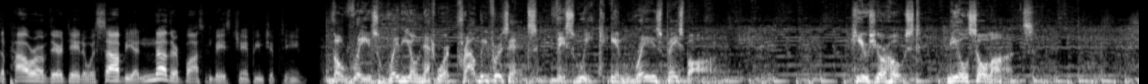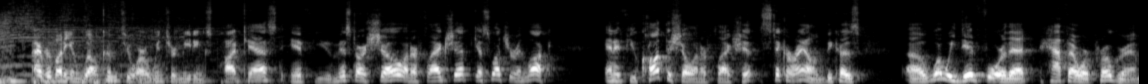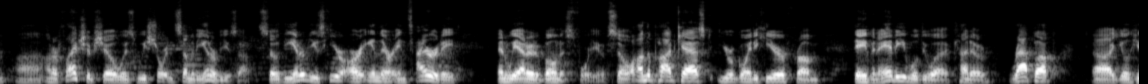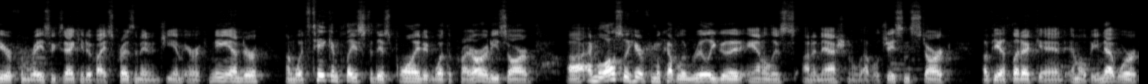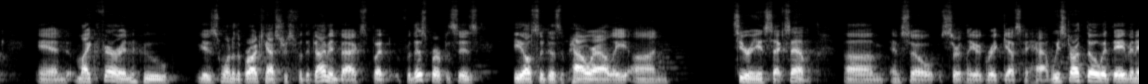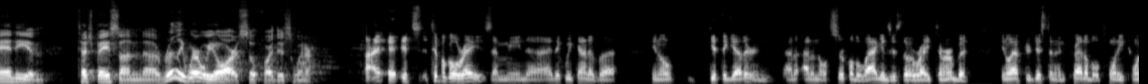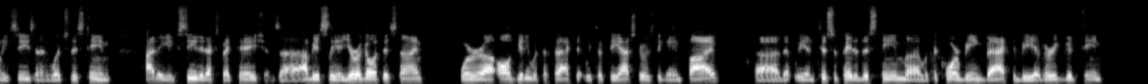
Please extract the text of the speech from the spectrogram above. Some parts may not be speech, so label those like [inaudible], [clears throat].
the power of their data. Wasabi, another Boston based championship team. The Rays Radio Network proudly presents This Week in Rays Baseball. Here's your host, Neil Solondz. Hi, everybody, and welcome to our Winter Meetings podcast. If you missed our show on our flagship, guess what? You're in luck. And if you caught the show on our flagship, stick around because uh, what we did for that half hour program uh, on our flagship show was we shortened some of the interviews up. So the interviews here are in their entirety, and we added a bonus for you. So on the podcast, you're going to hear from Dave and Andy. We'll do a kind of wrap up. Uh, you'll hear from Rays Executive Vice President and GM Erik Neander on what's taken place to this point and what the priorities are. Uh, and we'll also hear from a couple of really good analysts on a national level. Jayson Stark of The Athletic and MLB Network, and Mike Ferrin, who is one of the broadcasters for the Diamondbacks, but for this purposes, he also does a power alley on Sirius XM. Um, and so, certainly a great guest to have. We start, though, with Dave and Andy and touch base on uh, really where we are so far this winter. I, it's typical Rays. I mean, uh, I think we kind of, uh, you know, get together and I don't, I don't know if circle the wagons is the right term, but you know, after just an incredible 2020 season in which this team, I think, exceeded expectations. Uh, obviously, a year ago at this time, we're uh, all giddy with the fact that we took the Astros to game five, uh, that we anticipated this team, uh, with the core being back, to be a very good team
